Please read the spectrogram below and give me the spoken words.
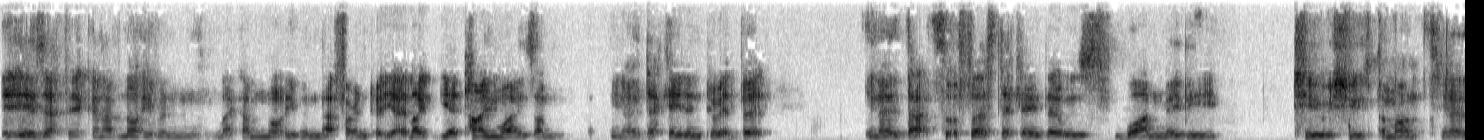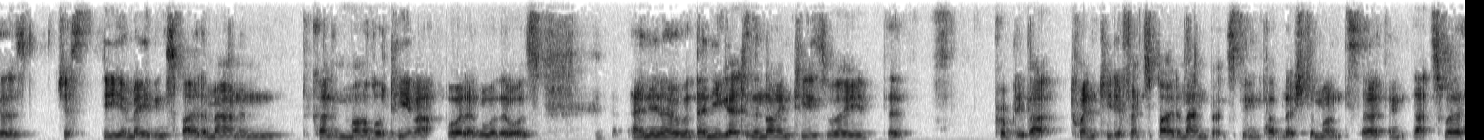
it is epic, and I've not even like I'm not even that far into it yet. Like yeah, time wise, I'm you know a decade into it, but you know that sort of first decade, there was one maybe two issues per month. You know, there's just the Amazing Spider-Man and the kind of Marvel mm-hmm. team up or whatever there was, and you know then you get to the 90s where you, there's probably about 20 different Spider-Man books being published a month. So I think that's where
